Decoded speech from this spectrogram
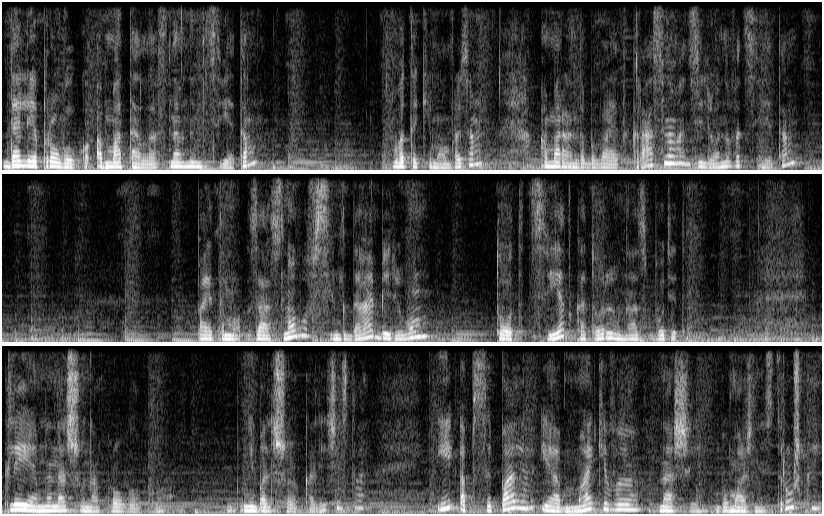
Далее проволоку обмотала основным цветом. Вот таким образом. Амаранда бывает красного, зеленого цвета. Поэтому за основу всегда берем тот цвет, который у нас будет. Клеем наношу на проволоку небольшое количество и обсыпаю и обмакиваю нашей бумажной стружкой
